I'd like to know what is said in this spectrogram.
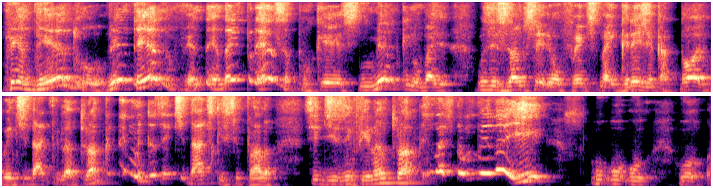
vendendo, vendendo, vendendo a empresa, porque mesmo que não vai, os exames seriam feitos na igreja católica, entidade filantrópica, tem muitas entidades que se falam, se dizem filantrópicas, nós estamos vendo aí o, o, o,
